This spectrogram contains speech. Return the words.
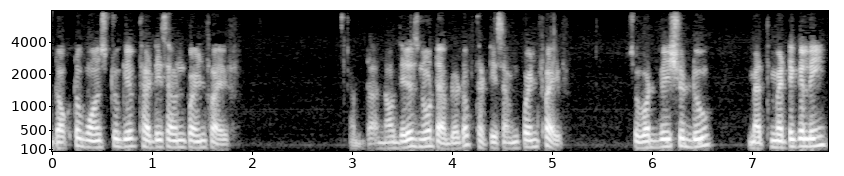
doctor wants to give 37.5, now there is no tablet of 37.5. So what we should do mathematically,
